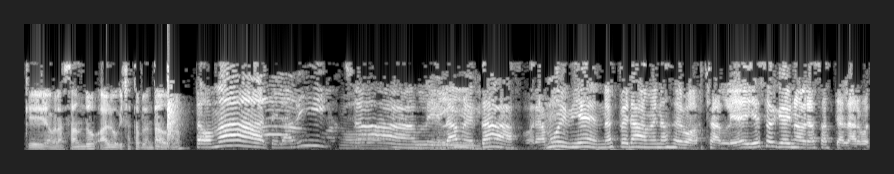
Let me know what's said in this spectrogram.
que abrazando algo que ya está plantado, ¿no? Tomá, te la dijo. Charlie, la metáfora. Muy bien, no esperaba menos de vos, Charlie. ¿eh? Y eso que hoy no abrazaste al árbol.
